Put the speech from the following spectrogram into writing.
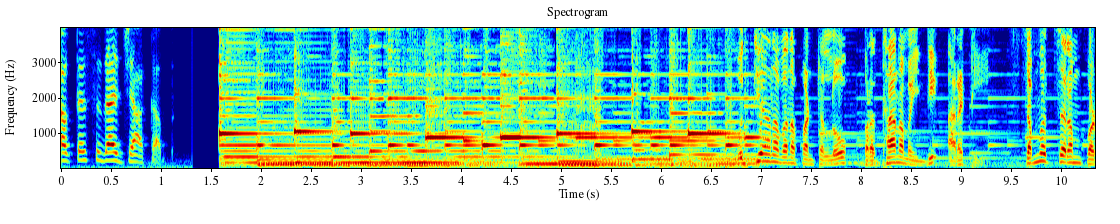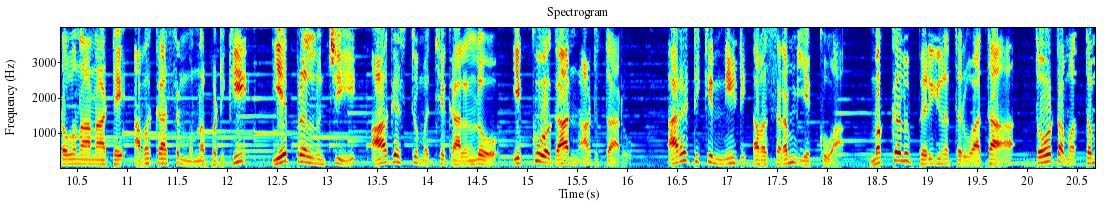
డాక్టర్ సుధా జాకబ్. ఉద్యానవన పంటల్లో ప్రధానమైంది అరటి. సంవత్సరం పొడవునా నాటే అవకాశం ఉన్నప్పటికీ ఏప్రిల్ నుంచి ఆగస్టు మధ్యకాలంలో ఎక్కువగా నాటుతారు. అరటికి నీటి అవసరం ఎక్కువ. మొక్కలు పెరిగిన తరువాత తోట మొత్తం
